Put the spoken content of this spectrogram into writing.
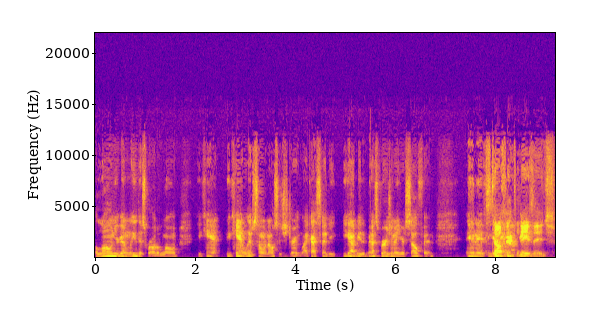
alone. You're gonna leave this world alone. You can't you can't live someone else's dream. Like I said, you, you gotta be the best version of yourself, and And if It's you're tough in today's age.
